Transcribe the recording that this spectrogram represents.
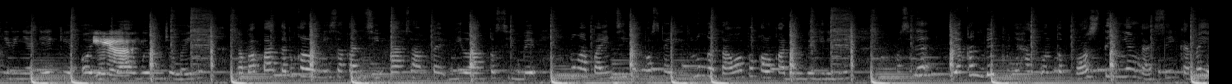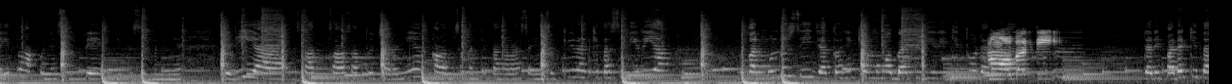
dirinya dia kayak oh ya Iya. udah, gue mencoba ini. Nggak apa-apa. Tapi kalau misalkan si A sampai bilang ke si B lu ngapain sih ngepost kayak gitu? Lu nggak tahu apa kalau kadang gue gini-gini. Maksudnya ya kan B punya hak untuk posting ya nggak sih? Karena ya itu haknya si B gitu sebenarnya. Jadi ya sa- salah satu caranya kalau misalkan kita ngerasa insecure ya kita sendiri yang bukan mundur sih jatuhnya kayak mengobati diri gitu daripada, mengobati. daripada kita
